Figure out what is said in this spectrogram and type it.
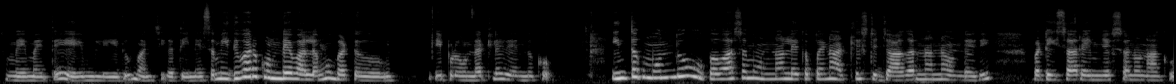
సో మేమైతే ఏం లేదు మంచిగా తినేసాం ఇది వరకు ఉండే వాళ్ళము బట్ ఇప్పుడు ఉండట్లేదు ఎందుకో. ఇంతకు ముందు ఉపవాసం ఉన్నా లేకపోయినా అట్లీస్ట్ జాగరణ అన్న ఉండేది. బట్ ఈసారి ఏం చేస్తానో నాకు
